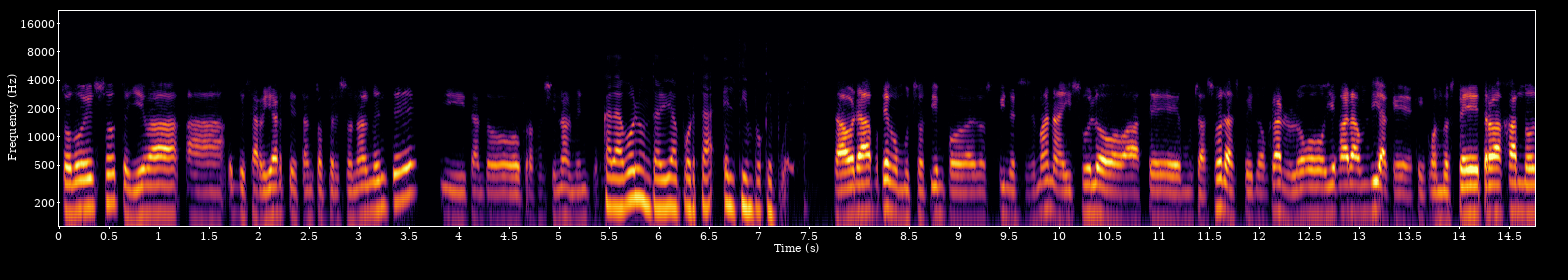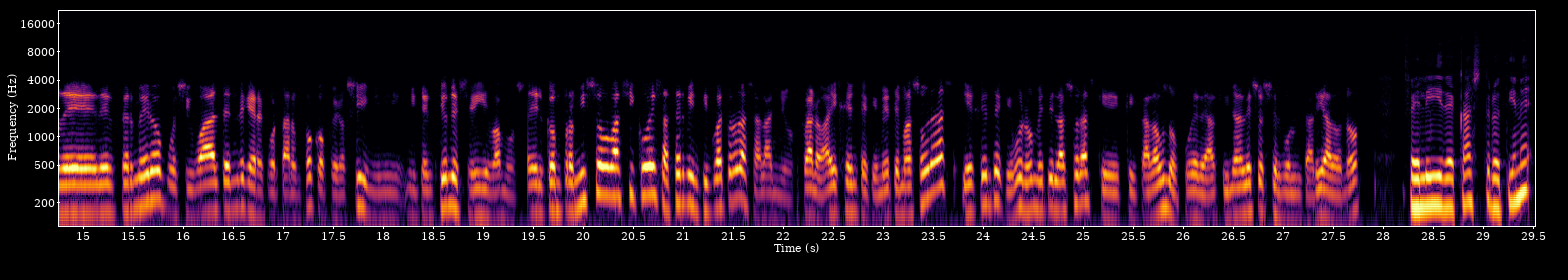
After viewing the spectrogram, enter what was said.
todo eso te lleva a desarrollarte tanto personalmente y tanto profesionalmente. Cada voluntario aporta el tiempo que puede. Ahora tengo mucho tiempo los fines de semana y suelo hacer muchas horas, pero claro, luego llegará un día que, cuando esté trabajando de, enfermero, pues igual tendré que recortar un poco, pero sí, mi, intención es seguir, vamos. El compromiso básico es hacer 24 horas al año. Claro, hay gente que mete más horas y hay gente que, bueno, mete las horas que, que cada uno puede. Al final eso es el voluntariado, ¿no? Feli de Castro tiene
